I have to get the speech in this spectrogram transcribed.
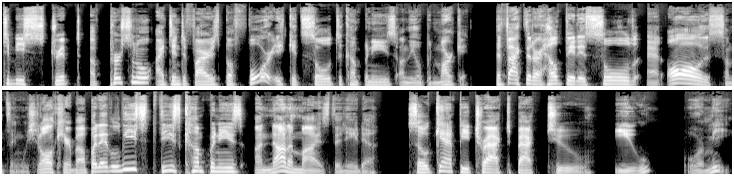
to be stripped of personal identifiers before it gets sold to companies on the open market. The fact that our health data is sold at all is something we should all care about, but at least these companies anonymize the data so it can't be tracked back to you or me.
